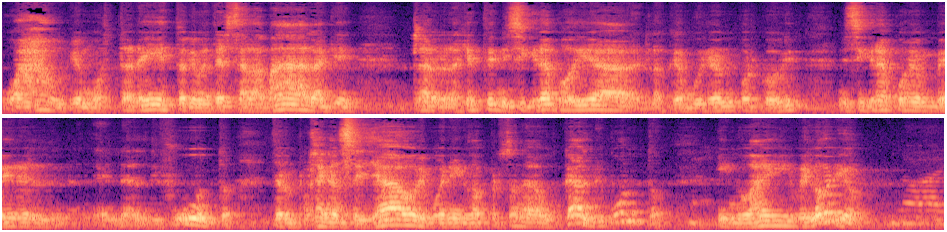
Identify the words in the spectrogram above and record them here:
wow, que mostrar esto, que meterse a la mala, que claro, la gente ni siquiera podía, los que murieron por COVID, ni siquiera pueden ver el, difunto. Te lo sacan sellado y pueden ir dos personas a buscarlo y punto. Y no hay velorio. No hay.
